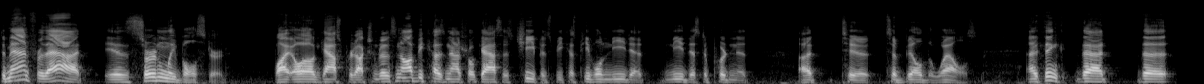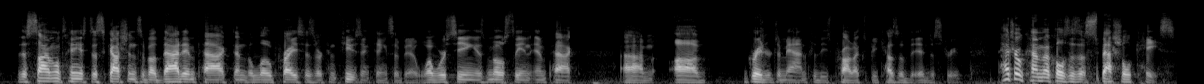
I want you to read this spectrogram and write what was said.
Demand for that is certainly bolstered by oil and gas production, but it's not because natural gas is cheap. It's because people need it, need this to put in it uh, to, to build the wells. And I think that the, the simultaneous discussions about that impact and the low prices are confusing things a bit. What we're seeing is mostly an impact um, of greater demand for these products because of the industry. Petrochemicals is a special case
